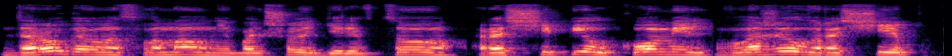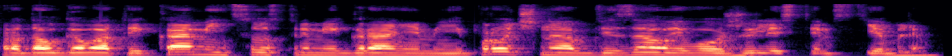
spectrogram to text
Дорогой он сломал небольшое деревцо, расщепил комель, вложил в расщеп продолговатый камень с острыми гранями и прочно обвязал его жилистым стеблем.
